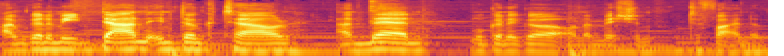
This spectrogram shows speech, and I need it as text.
I'm going to meet Dan in Dunkertown, and then we're going to go on a mission to find them.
